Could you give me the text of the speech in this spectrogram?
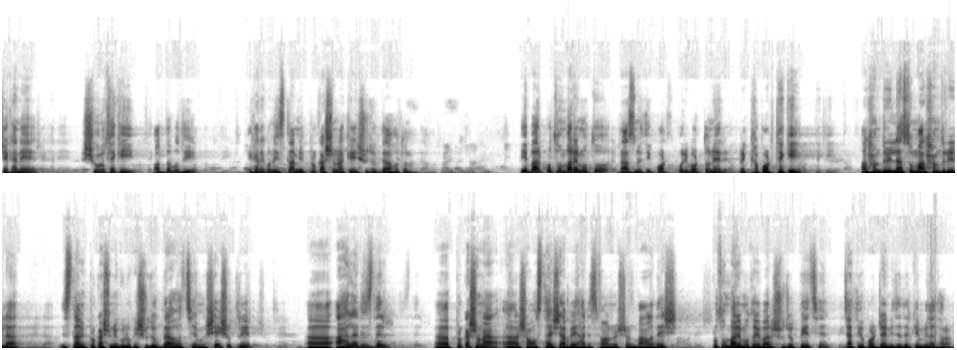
সেখানে শুরু থেকেই অদ্যাবধি এখানে কোনো ইসলামী প্রকাশনাকে সুযোগ দেওয়া হতো না। এবার প্রথমবারের মতো রাজনৈতিক পট পরিবর্তনের প্রেক্ষাপট থেকে আলহামদুলিল্লাহ সুম আলহামদুলিল্লাহ ইসলামী প্রকাশনীগুলোকে সুযোগ দেওয়া হচ্ছে এবং সেই সূত্রে আহ, আহলে হাদিসদের আহ, প্রকাশনা সংস্থা হিসাবে হাদিস ফাউন্ডেশন বাংলাদেশ প্রথমবারের মতো এবার সুযোগ পেয়েছে জাতীয় পর্যায়ে নিজেদেরকে মেলে ধরার।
